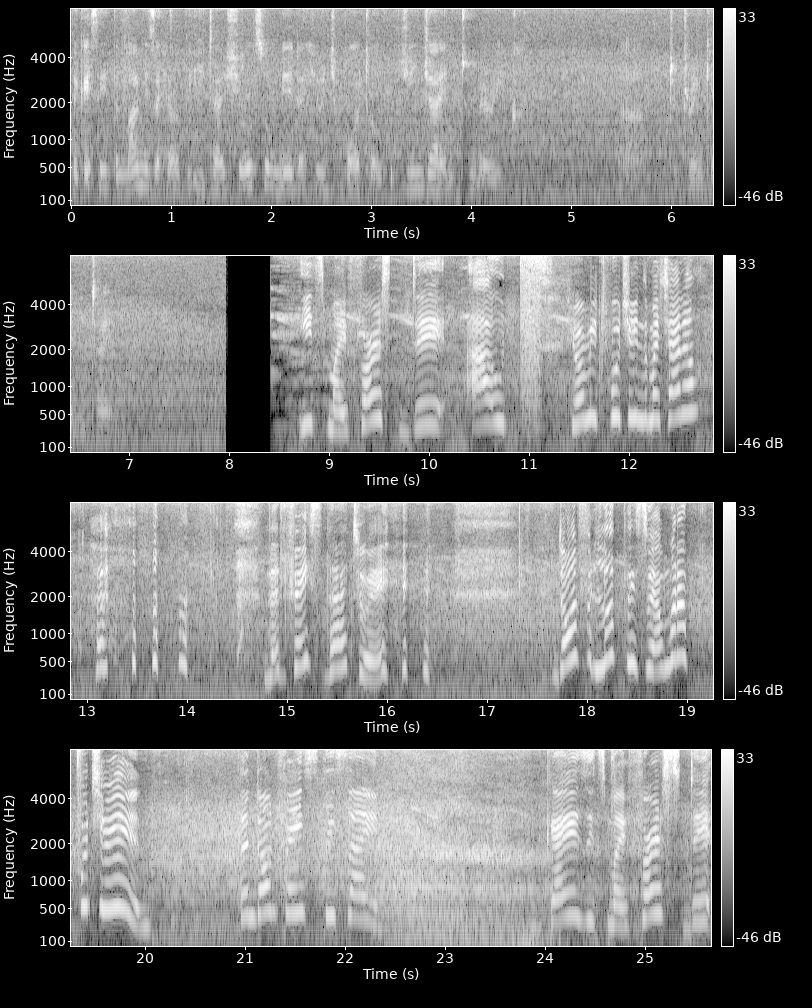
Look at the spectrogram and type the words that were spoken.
Like I said, the mom is a healthy eater. She also made a huge pot of ginger and turmeric uh, to drink anytime. It's my first day out. You want me to put you into my channel? that face that way. don't look this way. I'm gonna put you in. Then don't face this side. Guys, it's my first day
